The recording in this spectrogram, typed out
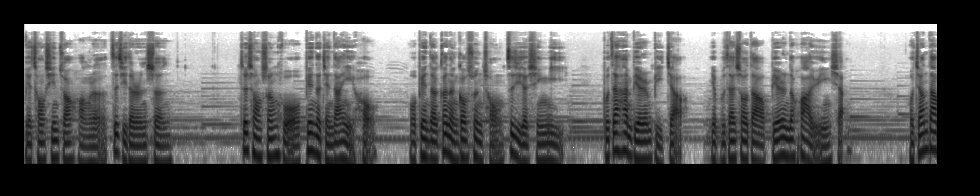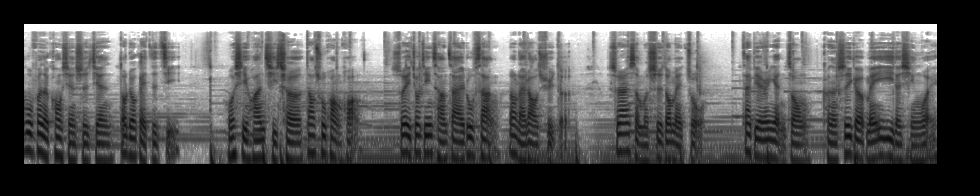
也重新装潢了自己的人生。自从生活变得简单以后，我变得更能够顺从自己的心意，不再和别人比较，也不再受到别人的话语影响。我将大部分的空闲时间都留给自己。我喜欢骑车到处晃晃。所以就经常在路上绕来绕去的，虽然什么事都没做，在别人眼中可能是一个没意义的行为，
